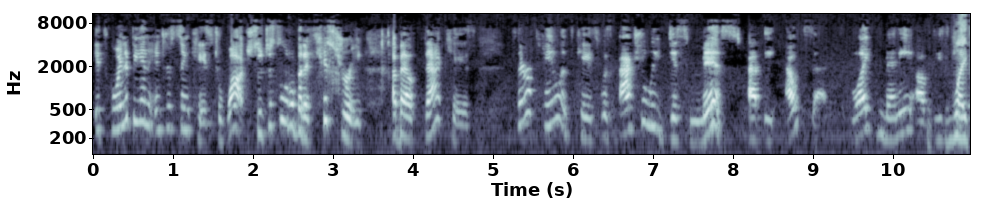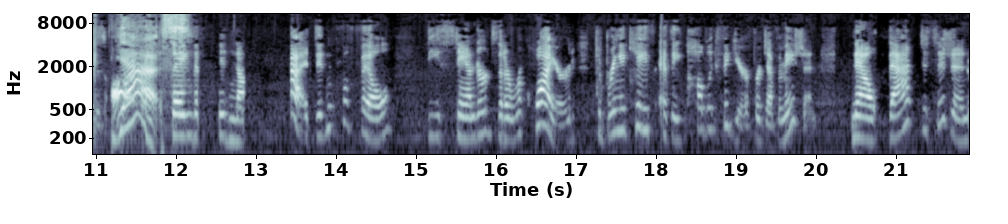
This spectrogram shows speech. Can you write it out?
it's going to be an interesting case to watch. So, just a little bit of history about that case. Sarah Palin's case was actually dismissed at the outset like many of these cases like, are, yes. saying that it did not, yeah, it didn't fulfill the standards that are required to bring a case as a public figure for defamation. Now, that decision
